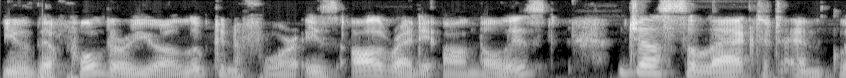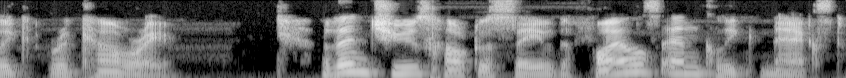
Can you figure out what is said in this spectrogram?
If the folder you are looking for is already on the list, just select it and click Recovery. Then choose how to save the files and click Next.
